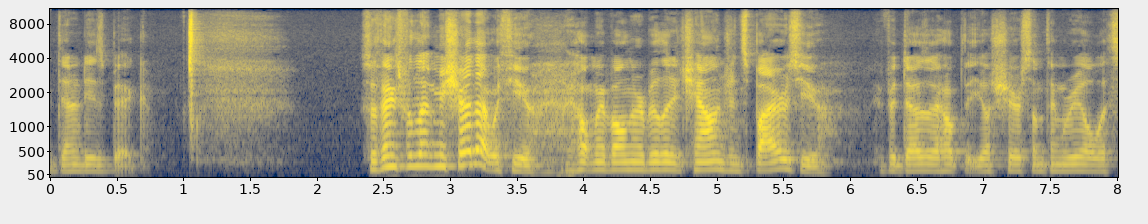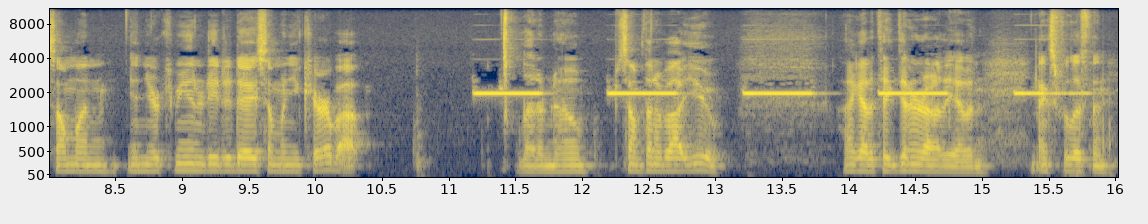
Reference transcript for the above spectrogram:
identity is big. So thanks for letting me share that with you. I hope my vulnerability challenge inspires you. If it does, I hope that you'll share something real with someone in your community today, someone you care about. Let them know something about you. I got to take dinner out of the oven. Thanks for listening.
